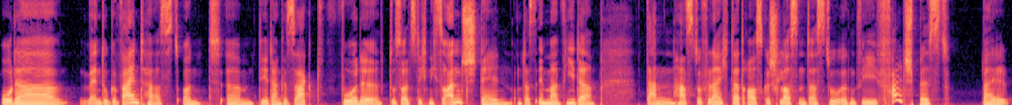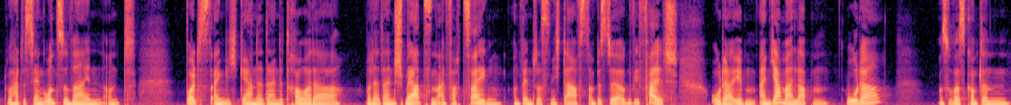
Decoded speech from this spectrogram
Oder wenn du geweint hast und ähm, dir dann gesagt wurde, du sollst dich nicht so anstellen und das immer wieder, dann hast du vielleicht daraus geschlossen, dass du irgendwie falsch bist, weil du hattest ja einen Grund zu weinen und wolltest eigentlich gerne deine Trauer da oder deine Schmerzen einfach zeigen. Und wenn du das nicht darfst, dann bist du ja irgendwie falsch. Oder eben ein Jammerlappen. Oder, und sowas kommt dann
